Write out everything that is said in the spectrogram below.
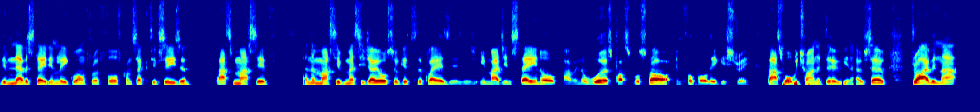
They've never stayed in League One for a fourth consecutive season. That's massive. And the massive message I also give to the players is, is, imagine staying up, having the worst possible start in football league history. That's what we're trying to do, you know. So driving that,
